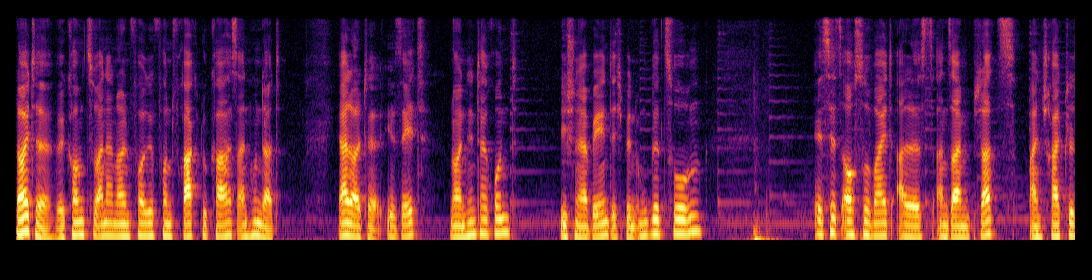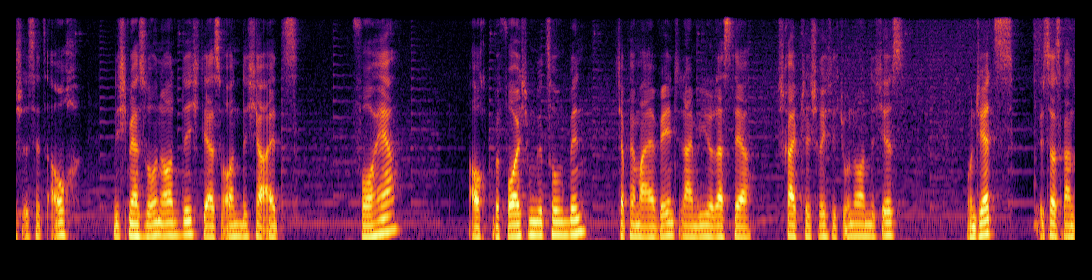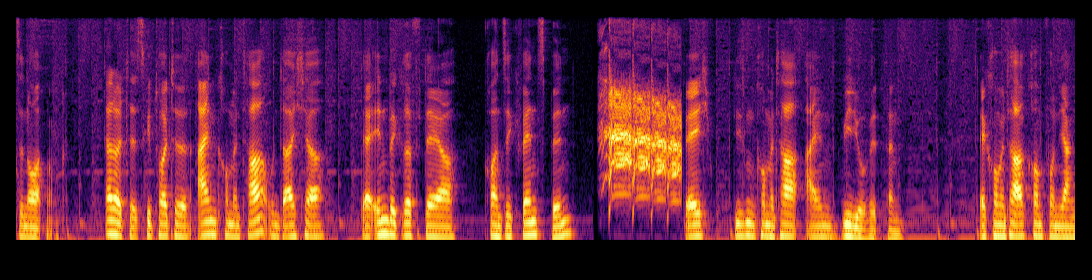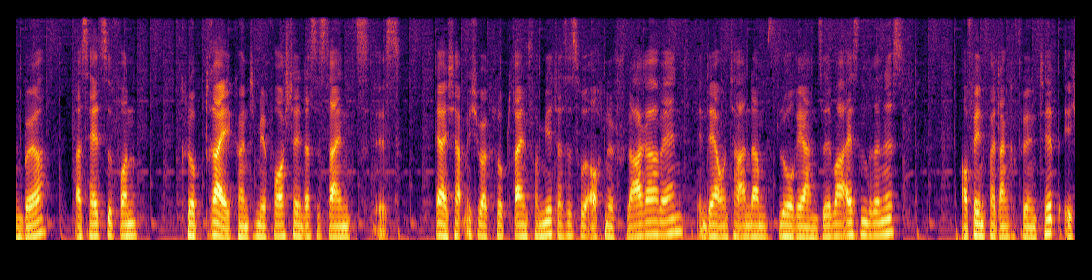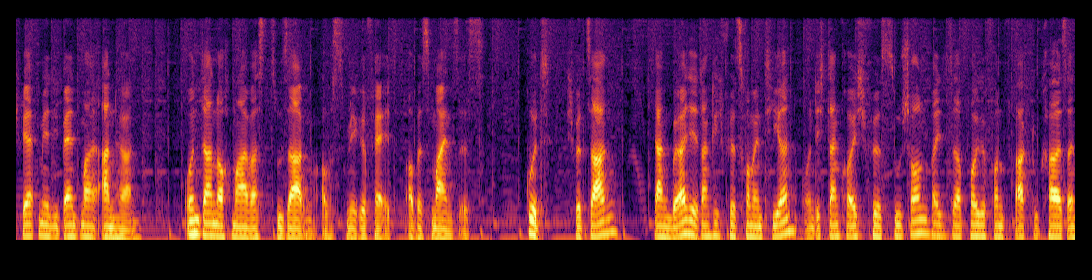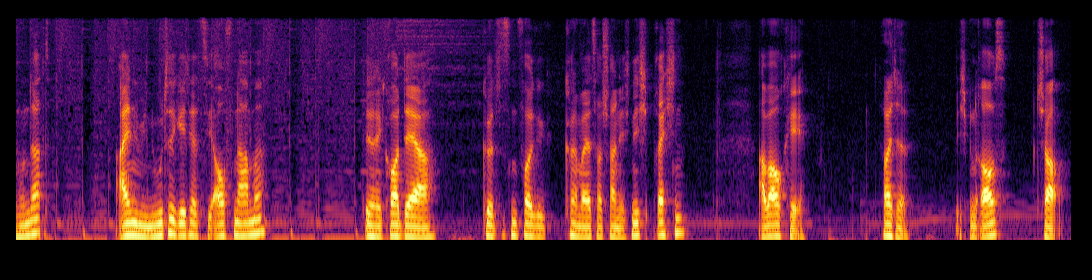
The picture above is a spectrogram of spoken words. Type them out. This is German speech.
Leute, willkommen zu einer neuen Folge von Frag Lukas 100. Ja, Leute, ihr seht, neuen Hintergrund. Wie schon erwähnt, ich bin umgezogen. Ist jetzt auch soweit alles an seinem Platz. Mein Schreibtisch ist jetzt auch nicht mehr so unordentlich. Der ist ordentlicher als vorher. Auch bevor ich umgezogen bin. Ich habe ja mal erwähnt in einem Video, dass der Schreibtisch richtig unordentlich ist. Und jetzt ist das Ganze in Ordnung. Ja Leute, es gibt heute einen Kommentar und da ich ja der Inbegriff der Konsequenz bin, werde ich diesem Kommentar ein Video widmen. Der Kommentar kommt von Young Burr. Was hältst du von Club 3? Könnte mir vorstellen, dass es deins ist. Ja, ich habe mich über Club 3 informiert. Das ist wohl auch eine Schlagerband, in der unter anderem Florian Silbereisen drin ist. Auf jeden Fall danke für den Tipp. Ich werde mir die Band mal anhören und dann nochmal was zu sagen, ob es mir gefällt, ob es meins ist. Gut, ich würde sagen, Young Bird, dir danke ich fürs Kommentieren und ich danke euch fürs Zuschauen bei dieser Folge von Frag du KS 100. Eine Minute geht jetzt die Aufnahme. Den Rekord der kürzesten Folge können wir jetzt wahrscheinlich nicht brechen. Aber okay. Leute, ich bin raus. Ciao.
